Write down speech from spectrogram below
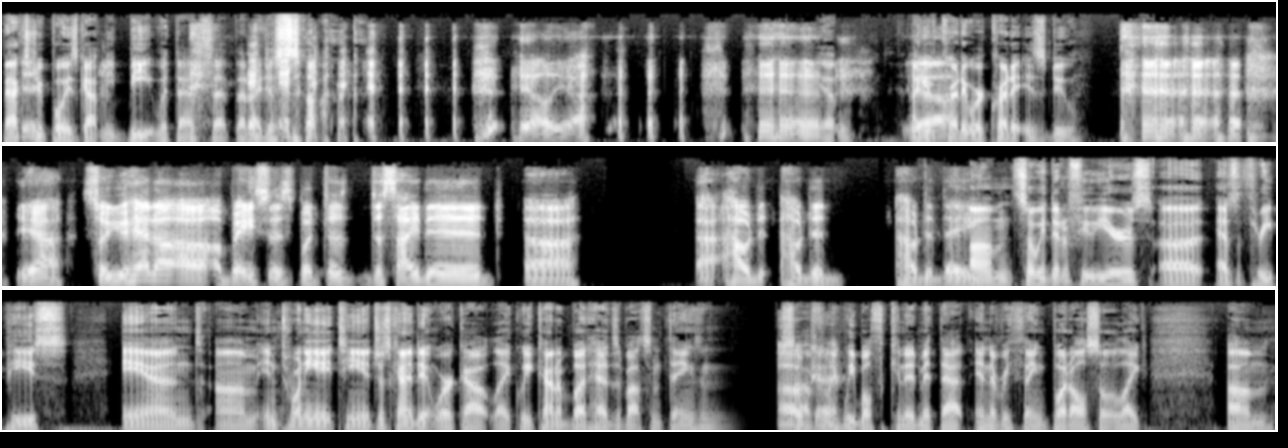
Backstreet Boys got me beat with that set that I just saw. Hell yeah. yep. I give credit where credit is due. yeah. So you had a, a, a basis, but de- decided uh, uh, how did how did how did they? Um, so we did a few years uh, as a three piece, and um, in 2018, it just kind of didn't work out. Like we kind of butt heads about some things and stuff. Okay. Like we both can admit that and everything, but also like, um,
